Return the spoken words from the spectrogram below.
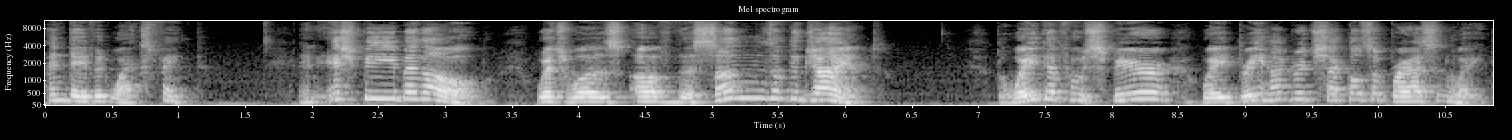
and David waxed faint. And Ishbi Benob, which was of the sons of the giant, the weight of whose spear weighed three hundred shekels of brass in weight,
